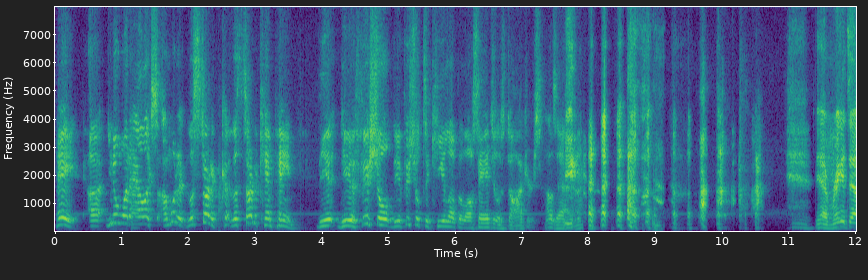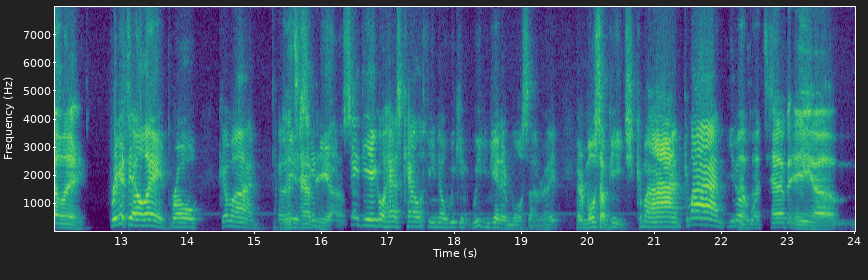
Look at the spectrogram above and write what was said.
Hey, uh, you know what, Alex? I'm gonna let's start a let's start a campaign. The the official the official tequila of the Los Angeles Dodgers. How's that? huh? yeah, bring it to LA. Bring it to LA, bro. Come on. Let's mean, have San, a, Diego, uh, San Diego has Calafino. We can we can get Hermosa, right? Hermosa Beach. Come on, come on. You know, Let, us have a um,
